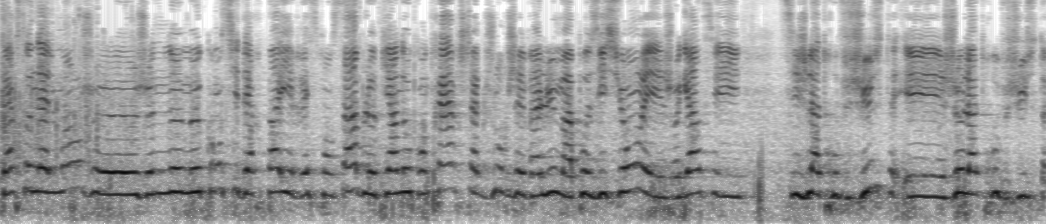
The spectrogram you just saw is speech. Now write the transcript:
Personnellement, je, ne me considère pas irresponsable, bien au contraire, chaque jour j'évalue ma position et je regarde si, je la trouve juste et je la trouve juste.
